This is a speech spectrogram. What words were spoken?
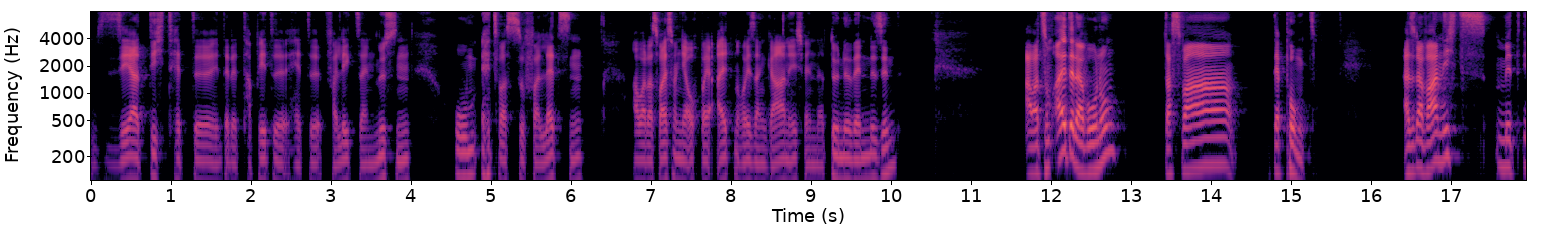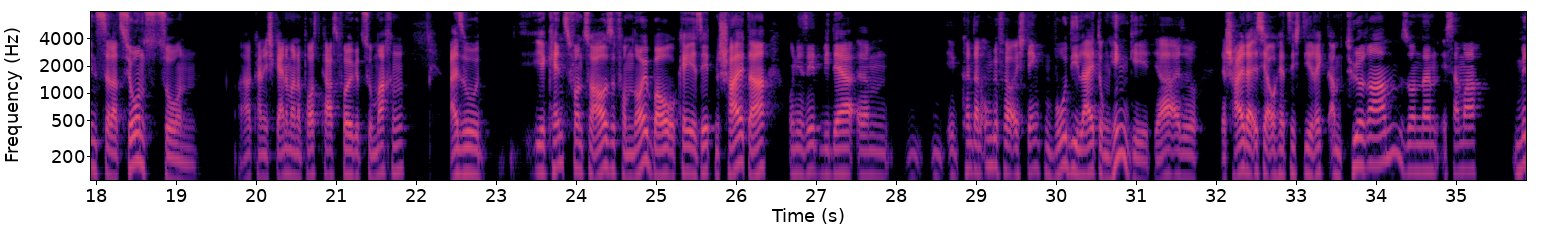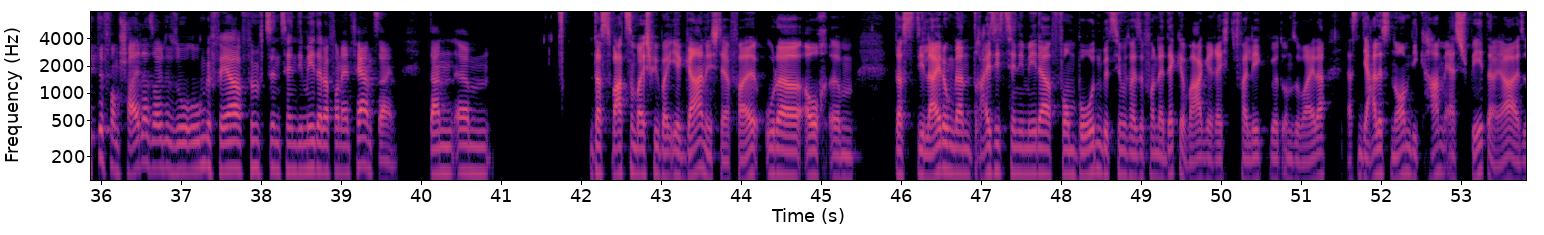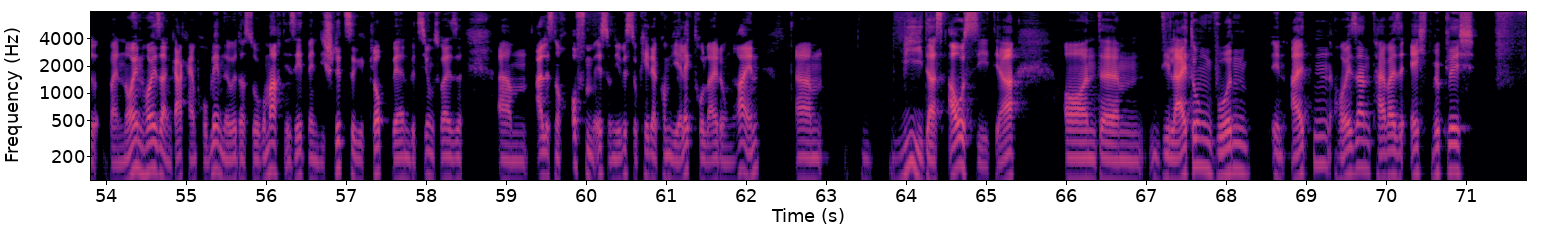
sehr dicht hätte, hinter der Tapete hätte verlegt sein müssen, um etwas zu verletzen. Aber das weiß man ja auch bei alten Häusern gar nicht, wenn da dünne Wände sind. Aber zum Alter der Wohnung, das war der Punkt. Also da war nichts mit Installationszonen. Da kann ich gerne mal eine Podcast-Folge zu machen. Also ihr kennt es von zu Hause vom Neubau, okay, ihr seht einen Schalter und ihr seht, wie der, ähm, ihr könnt dann ungefähr euch denken, wo die Leitung hingeht, ja, also der Schalter ist ja auch jetzt nicht direkt am Türrahmen, sondern ich sag mal, Mitte vom Schalter sollte so ungefähr 15 Zentimeter davon entfernt sein. Dann ähm, das war zum Beispiel bei ihr gar nicht der Fall. Oder auch, ähm, dass die Leitung dann 30 Zentimeter vom Boden beziehungsweise von der Decke waagerecht verlegt wird und so weiter. Das sind ja alles Normen, die kamen erst später. Ja, also bei neuen Häusern gar kein Problem, da wird das so gemacht. Ihr seht, wenn die Schlitze gekloppt werden beziehungsweise ähm, alles noch offen ist und ihr wisst, okay, da kommen die Elektroleitungen rein, ähm, wie das aussieht, ja. Und ähm, die Leitungen wurden in alten Häusern teilweise echt wirklich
